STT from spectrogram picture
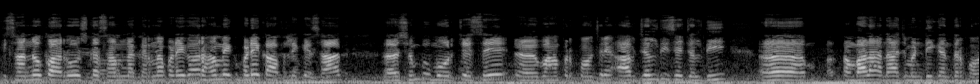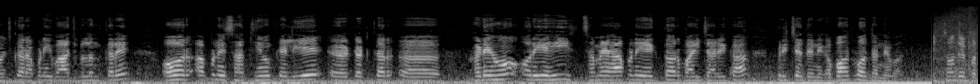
किसानों को रोष का सामना करना पड़ेगा और हम एक बड़े काफले के साथ शंभू मोर्चे से वहाँ पर पहुँच रहे हैं। आप जल्दी से जल्दी अम्बाला अनाज मंडी के अंदर पहुंचकर अपनी आवाज़ बुलंद करें और अपने साथियों के लिए डटकर खड़े हों और यही समय है अपने एकता और भाईचारे का परिचय देने का। बहुत बहुत धन्यवाद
